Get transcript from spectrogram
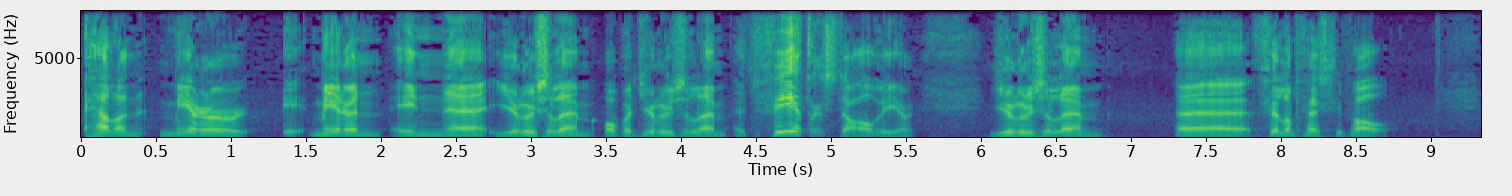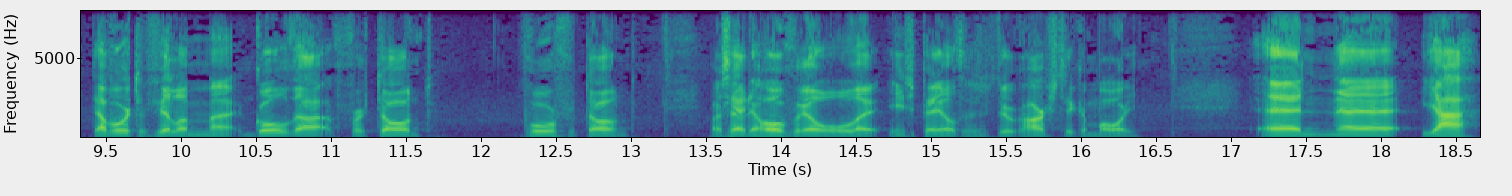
Helen Mirren in Jeruzalem, op het Jeruzalem, het 40ste alweer, Jeruzalem uh, Filmfestival. Daar wordt de film Golda vertoond, voorvertoond, waar zij de hoofdrol in speelt. Dat is natuurlijk hartstikke mooi. En ja,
